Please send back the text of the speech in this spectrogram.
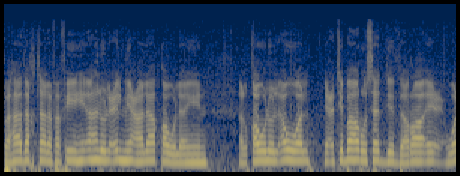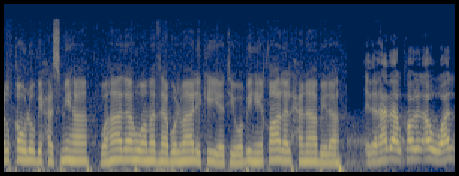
فهذا اختلف فيه أهل العلم على قولين. القول الأول اعتبار سد الذرائع والقول بحسمها وهذا هو مذهب المالكية وبه قال الحنابلة. إذا هذا القول الأول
